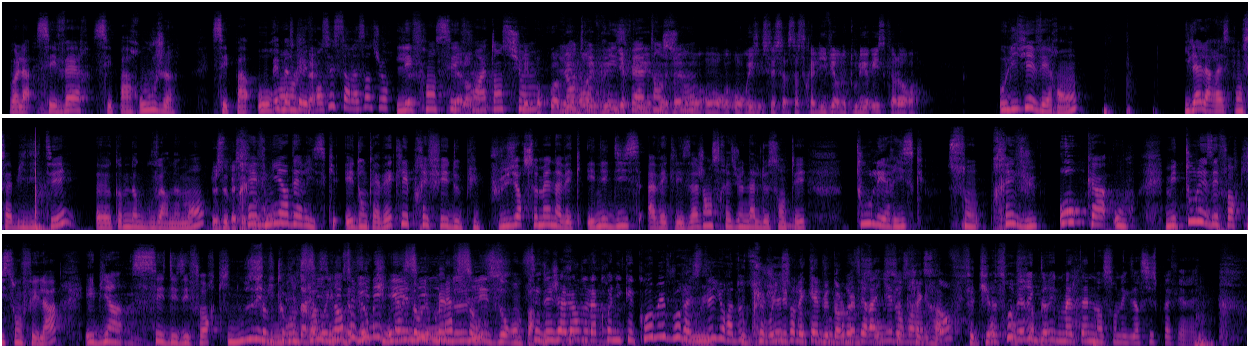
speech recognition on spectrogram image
Voilà, c'est vert, c'est pas rouge, c'est pas orange. parce que les Français se serrent la ceinture. Les Français Mais alors, font attention, Mais l'entreprise fait attention. on- on- ça, ça serait l'hiver de tous les risques alors? Olivier Véran, il a la responsabilité, euh, comme notre gouvernement, De prévenir des risques. Et donc avec les préfets depuis plusieurs semaines, avec Enedis, avec les agences régionales de santé, tous les risques sont prévus au cas où. Mais tous les efforts qui sont faits là, eh bien, c'est des efforts qui nous vous d'avoir des Non, continuer Merci. dans le même sens. les auront pas. C'est déjà l'heure de la chronique éco, mais vous restez. oui. Il y aura d'autres sujets sur lesquels vous dans le pourrez ferrailler dans un instant. On retrouve Eric de Ridmaten dans son exercice préféré.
